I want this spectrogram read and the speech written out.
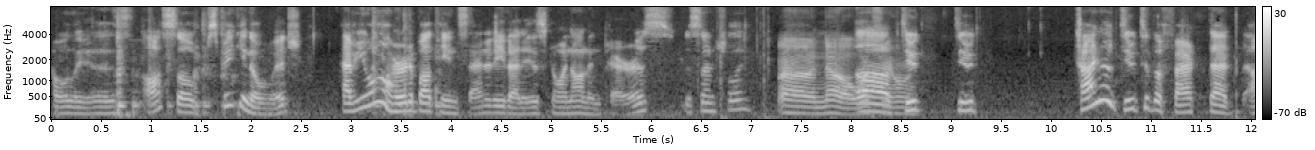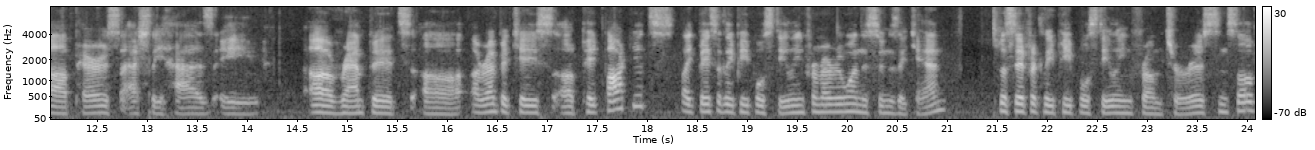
Totally is. Also, speaking of which, have you all heard about the insanity that is going on in Paris? Essentially, Uh, no. What's uh, going- due, due, kind of due to the fact that uh, Paris actually has a, a rampant, uh, a rampant case of pickpockets, like basically people stealing from everyone as soon as they can, specifically people stealing from tourists and stuff.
